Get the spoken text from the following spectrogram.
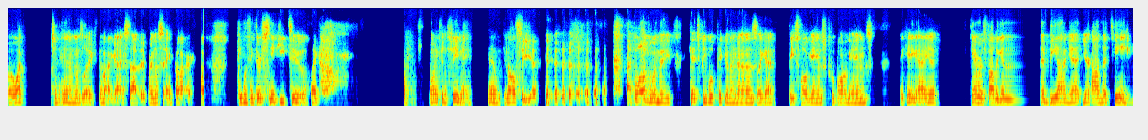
but watching him it was like, come on, guys, stop it. We're in the same car. People think they're sneaky too. Like, no one can see me. Yeah, we can all see you. I love when they catch people picking their nose, like at baseball games, football games. Like, hey, guy, your camera's probably going to be on yet. You're on the team.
